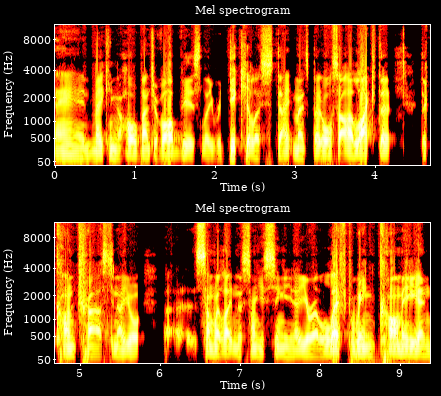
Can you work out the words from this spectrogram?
and making a whole bunch of obviously ridiculous statements, but also I like the, the contrast. You know, you're uh, somewhere late in the song you're singing, you know, you're a left-wing commie and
